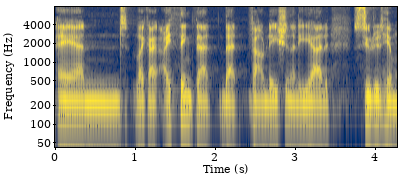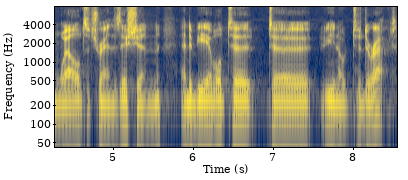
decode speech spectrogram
and like I, I think that that foundation that he had suited him well to transition and to be able to to you know to direct.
